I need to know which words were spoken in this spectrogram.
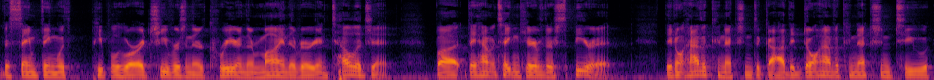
the same thing with people who are achievers in their career and their mind. They're very intelligent, but they haven't taken care of their spirit. They don't have a connection to God. They don't have a connection to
